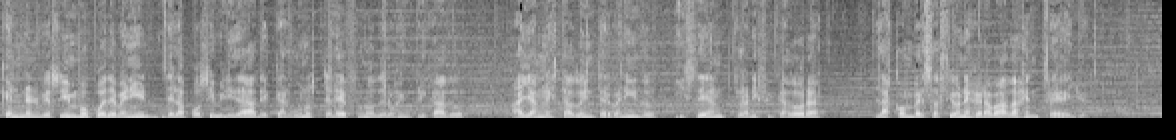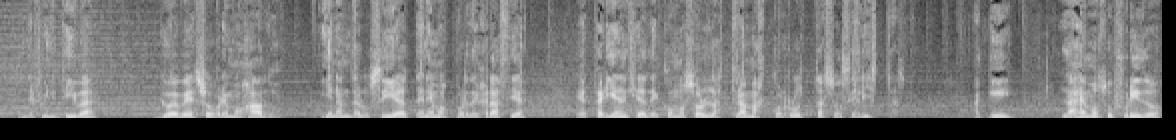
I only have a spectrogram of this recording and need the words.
que el nerviosismo puede venir de la posibilidad de que algunos teléfonos de los implicados hayan estado intervenidos y sean clarificadoras las conversaciones grabadas entre ellos. En definitiva, llueve sobre mojado y en Andalucía tenemos, por desgracia, experiencia de cómo son las tramas corruptas socialistas. Aquí las hemos sufrido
